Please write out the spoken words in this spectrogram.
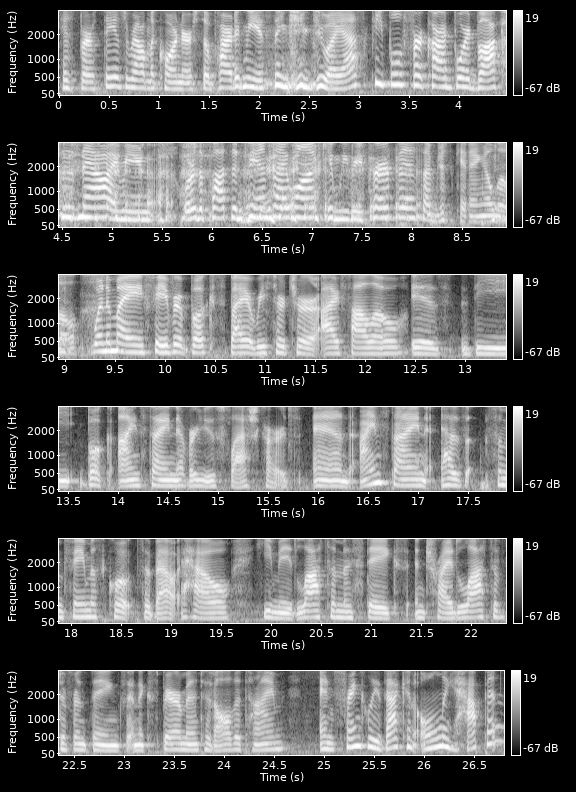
His birthday is around the corner, so part of me is thinking, do I ask people for cardboard boxes now? I mean, or the pots and pans I want? Can we repurpose? I'm just kidding, a little. One of my favorite books by a researcher I follow is the book Einstein Never Used Flashcards. And Einstein has some famous quotes about how he made lots of mistakes and tried lots of different things and experimented all the time. And frankly, that can only happen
